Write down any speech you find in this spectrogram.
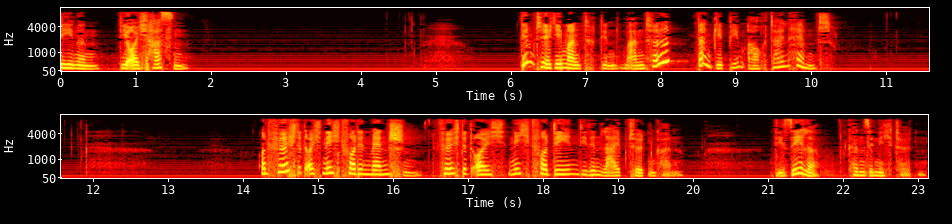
denen, die euch hassen. Nimmt dir jemand den Mantel, dann gib ihm auch dein Hemd. Und fürchtet euch nicht vor den Menschen, fürchtet euch nicht vor denen, die den Leib töten können. Die Seele können sie nicht töten.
